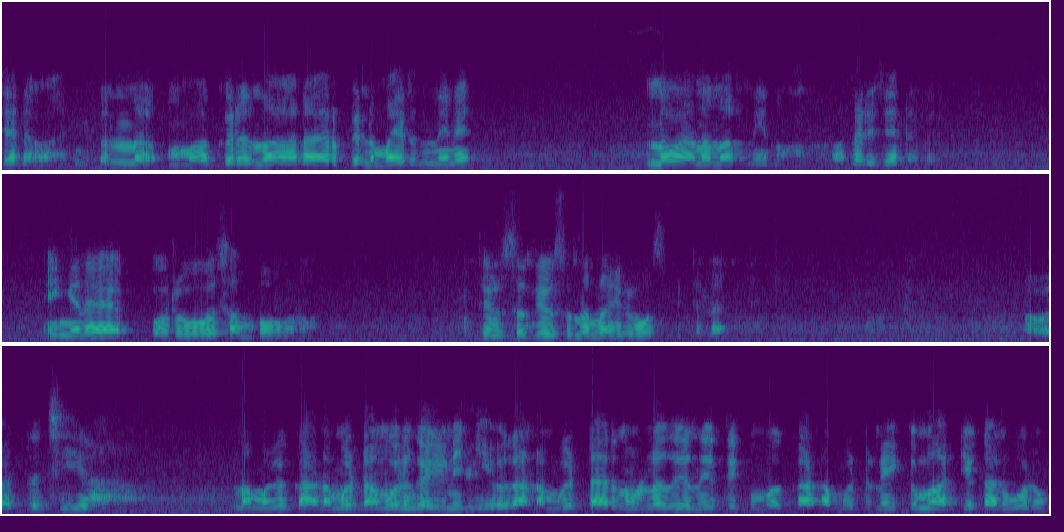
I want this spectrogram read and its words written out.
ചെലവാണ് ഇപ്പൊ ഇന്ന് നാലായിരം റുപ്യന്റെ മരുന്നിന് ഇന്ന് വേണമെന്ന് അറിഞ്ഞിരുന്നു അതൊരു ചെലവ്. ഇങ്ങനെ ഓരോ സംഭവങ്ങളും. ദിവസം ദിവസം എന്ന് പറഞ്ഞാൽ ഒരു ഹോസ്പിറ്റലാണ് അവരുടെ ചെയ്യാ? നമുക്ക് കടം വീട്ടാൻ പോലും കഴിയണില്ലയോ കടം വീട്ടായിരുന്നു ഉള്ളത് എന്ന് എത്തിക്കുമ്പോ കടം വീട്ടിനേക്കും മാറ്റിയേക്കാൻ പോലും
